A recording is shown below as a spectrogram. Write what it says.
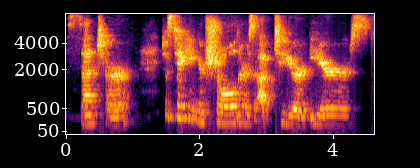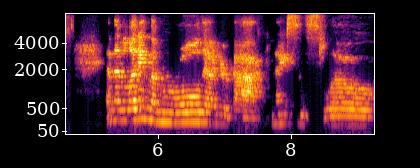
center, just taking your shoulders up to your ears and then letting them roll down your back nice and slow,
